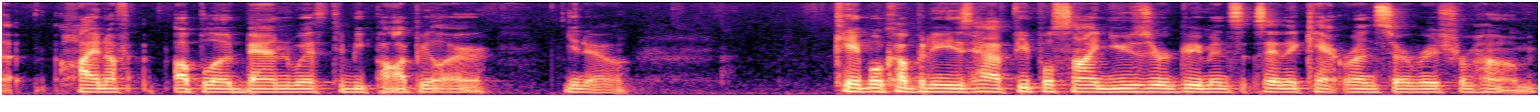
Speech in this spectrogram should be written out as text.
uh, high enough upload bandwidth to be popular. You know, cable companies have people sign user agreements that say they can't run servers from home.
